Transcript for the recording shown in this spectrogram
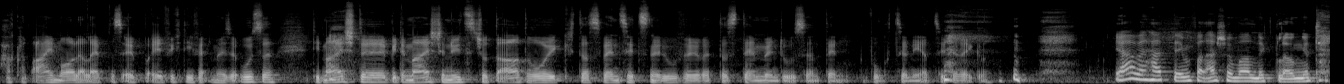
habe glaube einmal erlebt, dass jemand effektiv hat müssen raus. Die meisten, bei den meisten nützt schon die Androhung, dass wenn sie jetzt nicht aufhören, dass müssen raus und dann funktioniert es in der Regel. Ja, aber hat in dem Fall auch schon mal nicht gelangt.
